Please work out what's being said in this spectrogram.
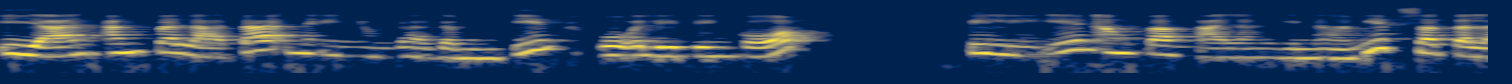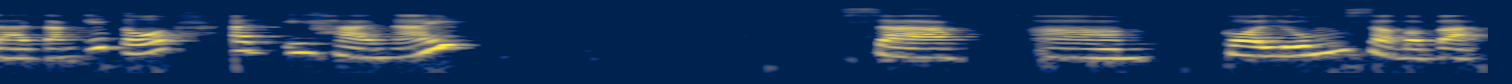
Iyan ang talata na inyong gagamitin. Uulitin ko, piliin ang pangalang ginamit sa talatang ito at ihanay sa um, column sa baba.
